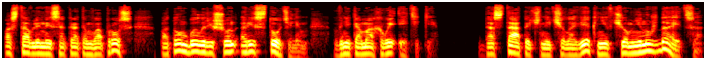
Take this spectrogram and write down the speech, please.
Поставленный Сократом вопрос потом был решен Аристотелем в Никомаховой этике. Достаточный человек ни в чем не нуждается,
